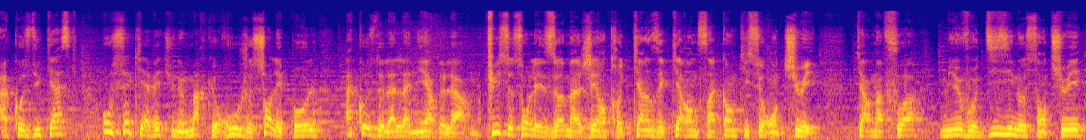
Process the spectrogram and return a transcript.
à cause du casque ou ceux qui avaient une marque rouge sur l'épaule à cause de la lanière de l'arme. Puis ce sont les hommes âgés entre 15 et 45 ans qui seront tués, car ma foi, mieux vaut 10 innocents tués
